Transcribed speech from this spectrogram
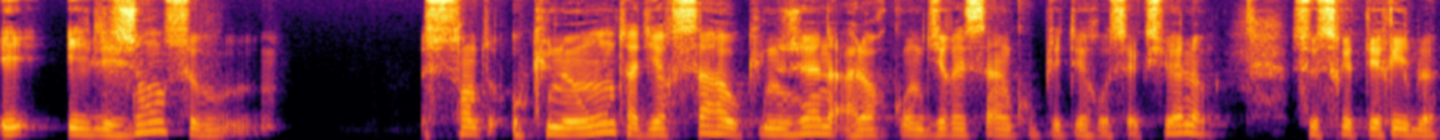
Et les gens se, sentent aucune honte à dire ça, aucune gêne, alors qu'on dirait ça à un couple hétérosexuel, ce serait terrible.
